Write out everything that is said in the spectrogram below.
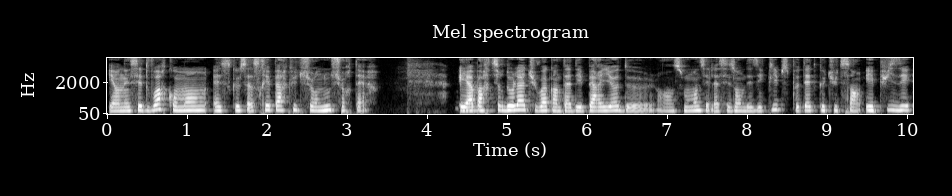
et on essaie de voir comment est-ce que ça se répercute sur nous sur Terre. Et à partir de là, tu vois, quand tu as des périodes, euh, en ce moment c'est la saison des éclipses, peut-être que tu te sens épuisé,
